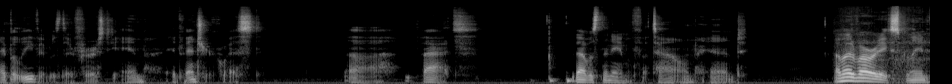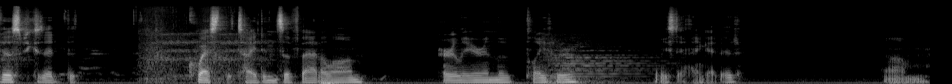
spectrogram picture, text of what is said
I believe it was their first game, Adventure Quest. Uh, that, that was the name of the town, and I might have already explained this because I had the quest the Titans of Battle On earlier in the playthrough. At least I think I did. Um,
